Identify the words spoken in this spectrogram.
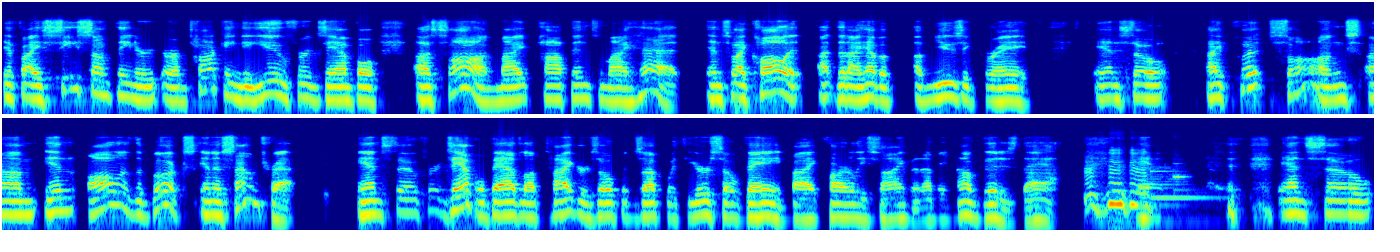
if I see something or, or I'm talking to you, for example, a song might pop into my head. And so I call it uh, that I have a, a music brain. And so I put songs um, in all of the books in a soundtrack. And so, for example, Bad Love Tigers opens up with You're So Vain by Carly Simon. I mean, how good is that? and, and, so,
